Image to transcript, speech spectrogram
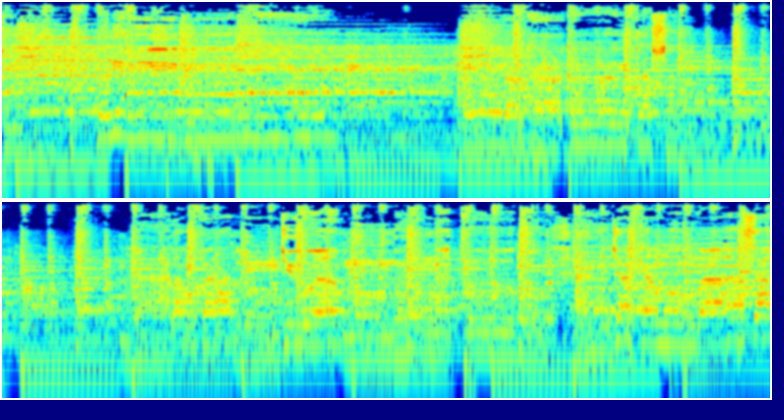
hati memilikimu Adakah keikhlasan dalam palung jiwamu mengaturku Ajak kamu bahasa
